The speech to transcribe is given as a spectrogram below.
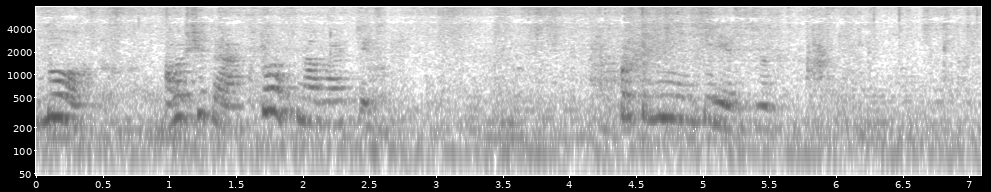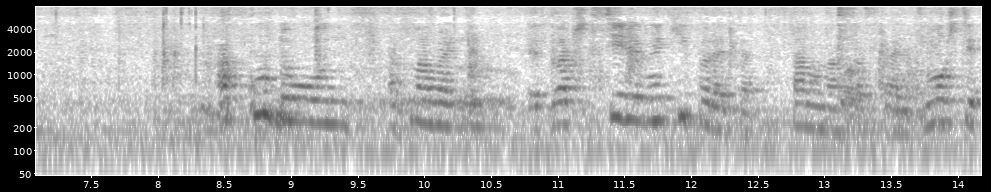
Но, а вообще-то, кто основатель? Просто мне интересно. Откуда он основатель? Это вообще Северный Кипр это, там у нас останется. Можете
